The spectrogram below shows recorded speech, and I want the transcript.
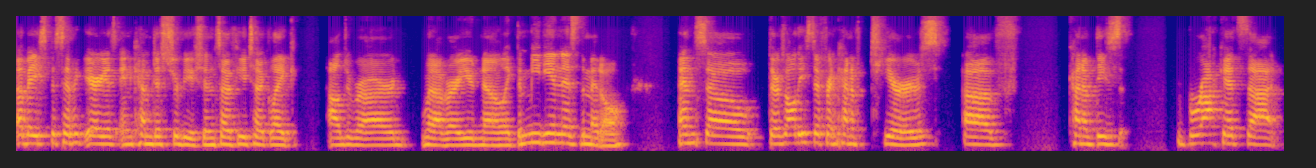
of a specific area's income distribution. So if you took like algebra or whatever, you'd know like the median is the middle. And so there's all these different kind of tiers of kind of these brackets that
